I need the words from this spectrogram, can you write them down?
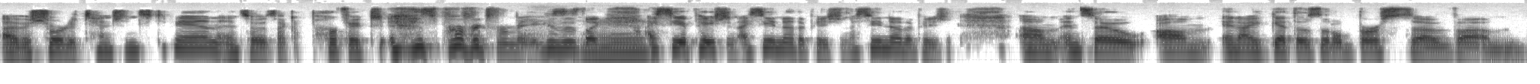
of a short attention span, and so it's like a perfect. It's perfect for me because it's like mm-hmm. I see a patient, I see another patient, I see another patient, um, and so um, and I get those little bursts of um,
